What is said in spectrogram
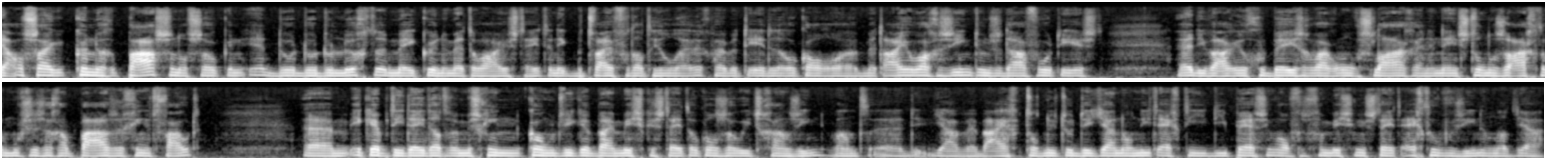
ja, of zij kunnen pasen of ze ook in, door, door de lucht mee kunnen met Ohio State. En ik betwijfel dat heel erg. We hebben het eerder ook al uh, met Iowa gezien toen ze daar voor het eerst... Hè, die waren heel goed bezig, waren ongeslagen en ineens stonden ze achter, moesten ze gaan pasen, ging het fout. Um, ik heb het idee dat we misschien komend weekend bij Michigan State ook al zoiets gaan zien. Want ja, we hebben eigenlijk tot nu toe dit jaar nog niet echt die, die passing offense van Michigan State echt hoeven zien. Omdat ja,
